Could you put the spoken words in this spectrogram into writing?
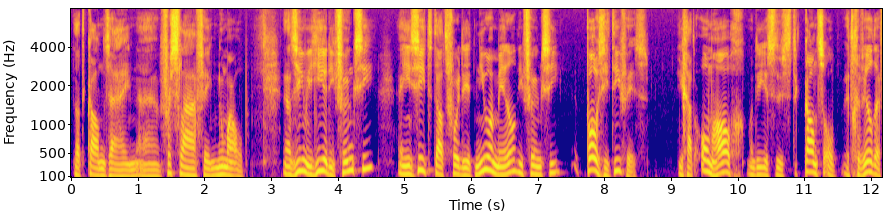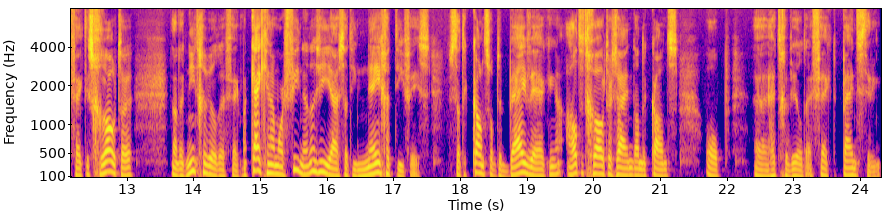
dat kan zijn uh, verslaving, noem maar op. En dan zien we hier die functie. En je ziet dat voor dit nieuwe middel die functie positief is die gaat omhoog. Want die is dus de kans op het gewilde effect is groter dan het niet gewilde effect. Maar kijk je naar morfine, dan zie je juist dat die negatief is. Dus dat de kans op de bijwerkingen altijd groter zijn dan de kans op uh, het gewilde effect, pijnstilling.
